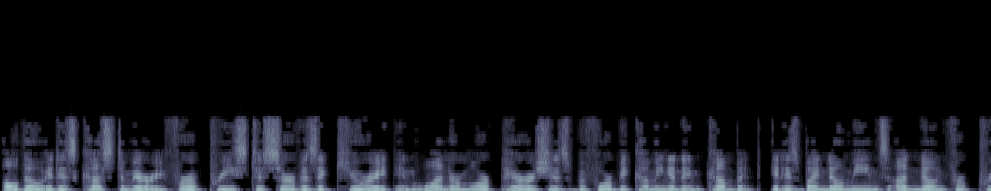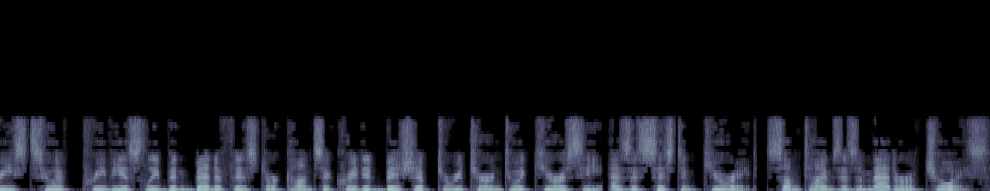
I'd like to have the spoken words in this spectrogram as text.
Although it is customary for a priest to serve as a curate in one or more parishes before becoming an incumbent, it is by no means unknown for priests who have previously been beneficed or consecrated bishop to return to a curacy as assistant curate, sometimes as a matter of choice.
